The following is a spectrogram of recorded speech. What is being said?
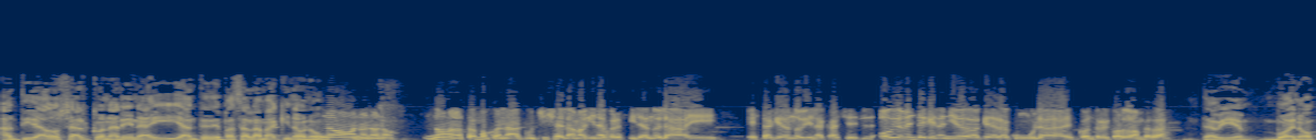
¿Han tirado sal con arena ahí antes de pasar la máquina o no? No, no, no, no. No, no, estamos con la cuchilla de la máquina perfilándola y está quedando bien la calle. Obviamente que la nieve va a quedar acumulada contra el cordón, ¿verdad? Está bien. Bueno,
